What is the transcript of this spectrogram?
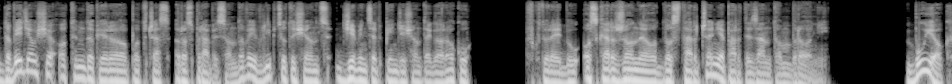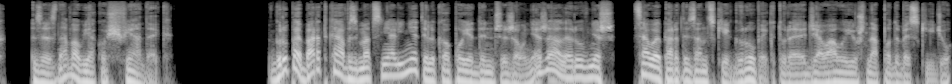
Dowiedział się o tym dopiero podczas rozprawy sądowej w lipcu 1950 roku, w której był oskarżony o dostarczenie partyzantom broni. Bujok zeznawał jako świadek. Grupę Bartka wzmacniali nie tylko pojedynczy żołnierze, ale również całe partyzanckie grupy, które działały już na Podbeskidziu.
